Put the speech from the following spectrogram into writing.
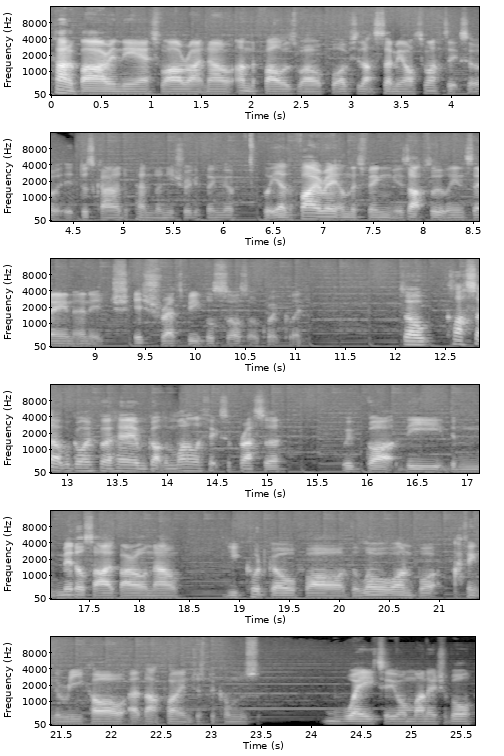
Kind of barring the ASR right now, and the FAL as well, but obviously that's semi-automatic, so it does kind of depend on your trigger finger. But yeah, the fire rate on this thing is absolutely insane, and it, it shreds people so, so quickly. So, class setup we're going for here, we've got the monolithic suppressor, We've got the, the middle sized barrel now. You could go for the lower one, but I think the recoil at that point just becomes way too unmanageable.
